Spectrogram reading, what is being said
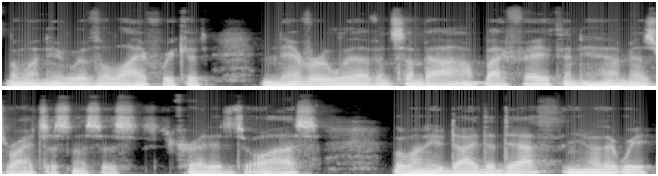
the one who lives a life we could never live, and somehow by faith in him, his righteousness is credited to us. The one who died the death, you know, that we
